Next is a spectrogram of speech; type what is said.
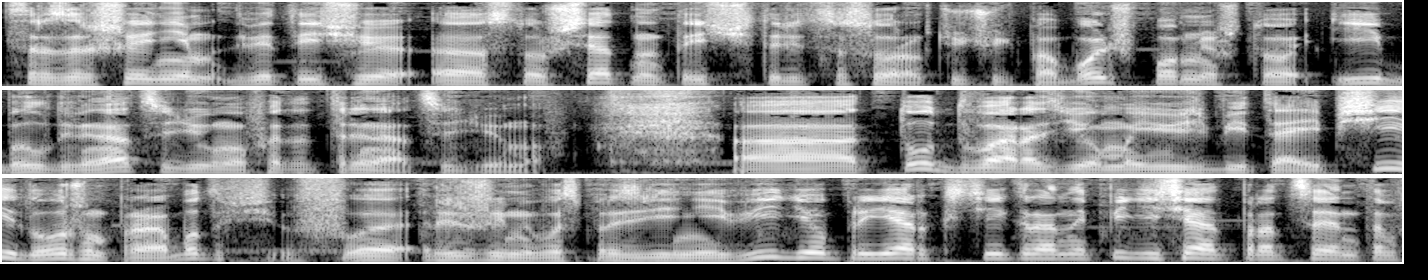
с разрешением 2160 на 1440. Чуть-чуть побольше. Помню, что и был 12 дюймов, это 13 дюймов. А, тут два разъема USB Type-C и должен проработать в режиме воспроизведения видео при яркости экрана 50%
